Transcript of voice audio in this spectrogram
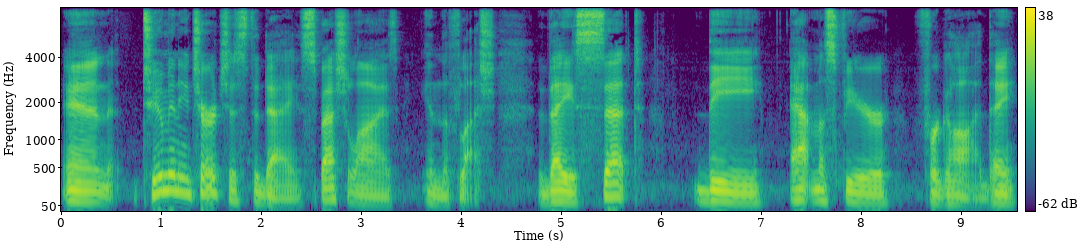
And too many churches today specialize in the flesh. They set the atmosphere for God. They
